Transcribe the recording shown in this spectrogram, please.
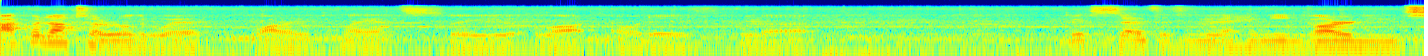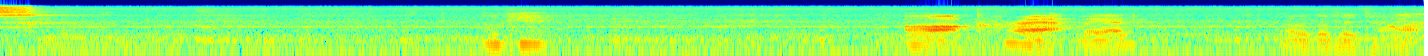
Aqueducts are a real good way of watering plants. They it a lot nowadays for that. Makes sense, it's in the hanging gardens. Okay. Oh crap, man. Oh, go to the top.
